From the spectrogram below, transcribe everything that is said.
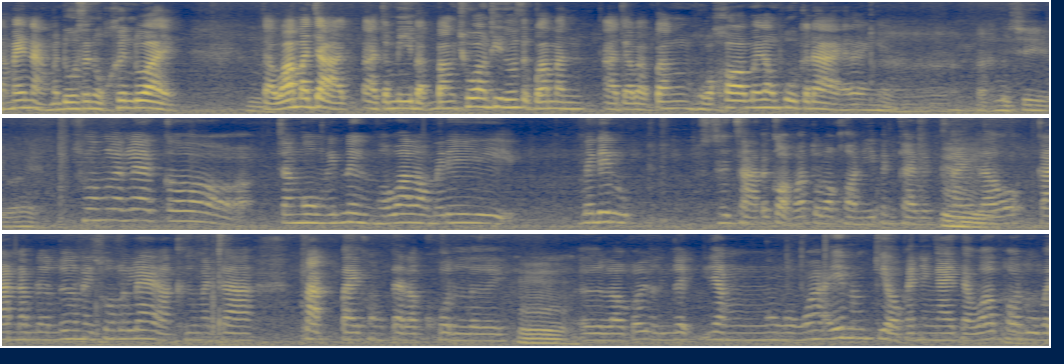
ทำให้หนังมันดูสนุกขึ้นด้วยอืมแต่ว่ามันจะอาจอาจจะมีแบบบางช่วงที่รู้สึกว่ามันอาจจะแบบบางหัวข้อไม่ต้องพูดก็ได้อะไรอย่างเงี้อ่ายอะนุชชี่ว่าไง ช่วงแรก ๆ ก็จะงงนิดนึง เพราะว่าเราไม่ได้ไม่ได้รู้ศึกษาไปก่อนว่าตัวละครนี้เป็นใครเป็นใครแล้วการดำเนินเรื่องในช่วงแรกๆอะคือมันจะตัดไปของแต่ละคนเลย อืม เออเราก็ยังงงๆว่า เอ๊ะมันเกี่ยวกันยังไง แต่ว่าพอดูไป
